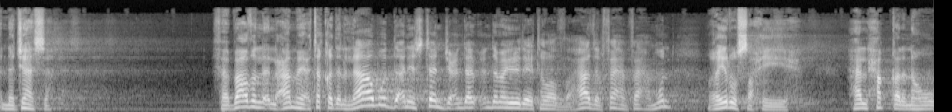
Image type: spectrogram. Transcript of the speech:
النجاسة. فبعض العامة يعتقد أن لا بد أن يستنجي عندما يريد أن يتوضأ. هذا الفهم فهم غير صحيح. هل حقا أنه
